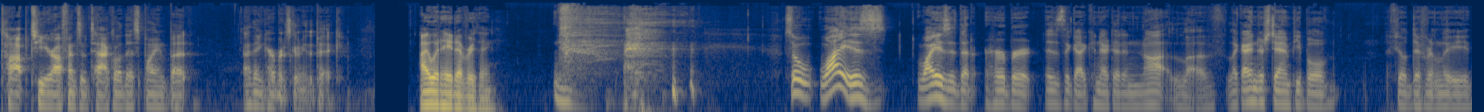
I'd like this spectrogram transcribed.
top tier offensive tackle at this point. But I think Herbert's going to be the pick. I would hate everything. So why is why is it that Herbert is the guy connected and not Love? Like I understand people feel differently.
